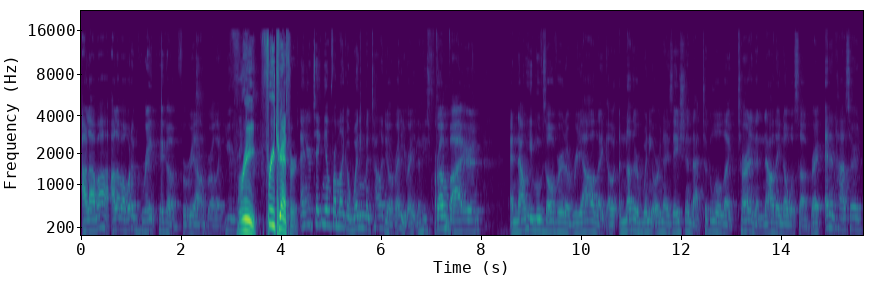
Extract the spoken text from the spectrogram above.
Alaba, Alaba, what a great pickup for Real, bro. Like you're Free. Free transfer. and you're taking him from like a winning mentality already, right? He's from Bayern, and now he moves over to Real, like a, another winning organization that took a little like turn, and then now they know what's up, right? Eden Hazard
